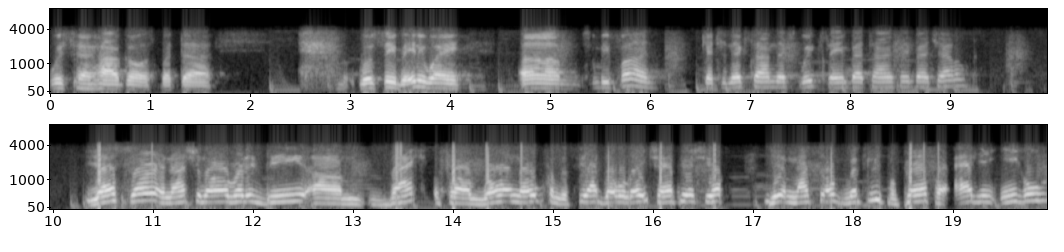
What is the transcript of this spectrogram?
we'll see how it goes. But uh, we'll see. But anyway, um, it's gonna be fun. Catch you next time next week. Same bad time, same bad channel. Yes, sir, and that should already be um, back from Roanoke from the CIAA championship, getting myself mentally prepared for Aggie Eagle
